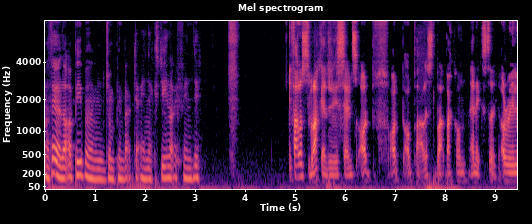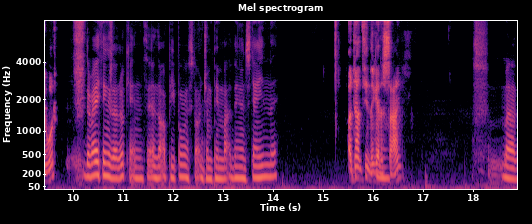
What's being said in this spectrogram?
I think a lot of people are jumping back to NXT like Finn did. if Aleister Black had any sense, I'd, I'd, I'd put Aleister Black back on NXT. I really would. The way things are looking, a lot of people will start jumping back there and staying there. I don't think they're going to Mm. say, Well,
